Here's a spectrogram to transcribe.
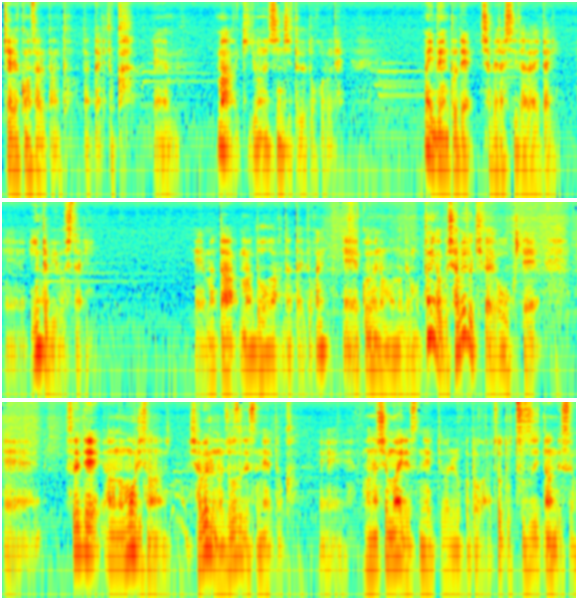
キャリアコンサルタントだったりとか、えー、まあ企業の人事というところで、まあ、イベントで喋らせていただいたりえインタビューをしたり、えまた、まあ、動画だったりとかね、えこういうふうなものでもとにかく喋る機会が多くて、えそれであの「毛利さん喋るの上手ですね」とか、話うまいですね」って言われることがちょっと続いたんですよ。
